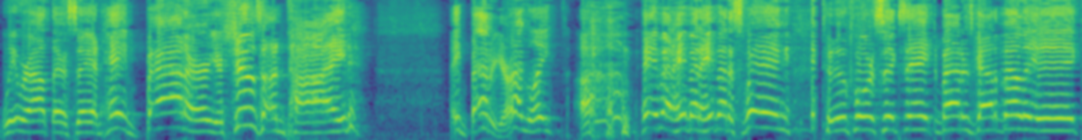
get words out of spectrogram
We were out there saying, hey, batter, your shoe's untied. Hey, batter, you're ugly. Um, hey, batter, hey, batter, hey, batter, swing. Two, four, six, eight, the batter's got a bellyache.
